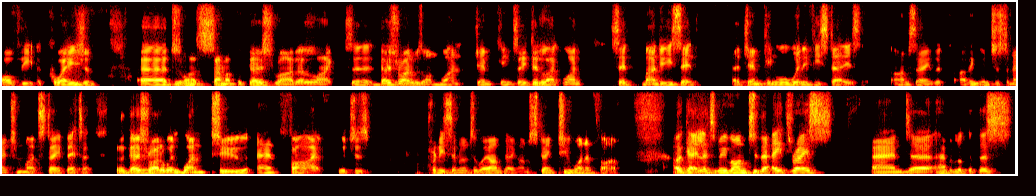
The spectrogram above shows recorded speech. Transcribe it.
of the equation. Uh, just want to sum up the Ghost Rider liked, uh, Ghost Rider was on one, Gem King. So he did like one. Said, mind you, he said, uh, Gem King will win if he stays. I'm saying that I think Winchester Mansion might stay better. But the Ghost Rider went one, two, and five, which is pretty similar to the way I'm going. I'm just going two, one, and five. Okay, let's move on to the eighth race and uh, have a look at this.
